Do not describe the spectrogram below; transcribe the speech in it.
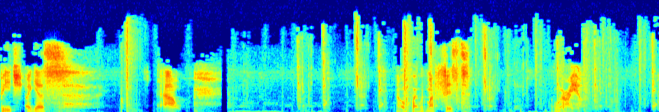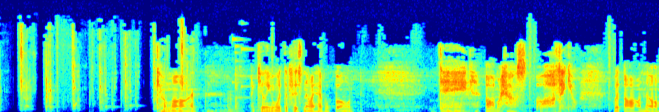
beach, I guess. Ow! I'll fight with my fist. Where are you? Come on. I'm killing him with the fist, now I have a bone. Oh, my house. Oh, thank you. But, oh, no.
